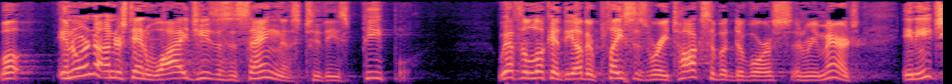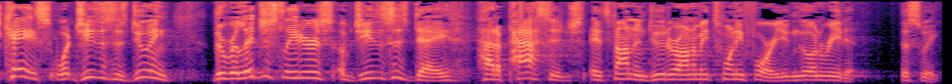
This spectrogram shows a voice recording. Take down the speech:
Well, in order to understand why Jesus is saying this to these people, we have to look at the other places where he talks about divorce and remarriage. In each case, what Jesus is doing, the religious leaders of Jesus' day had a passage. It's found in Deuteronomy 24. You can go and read it this week.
